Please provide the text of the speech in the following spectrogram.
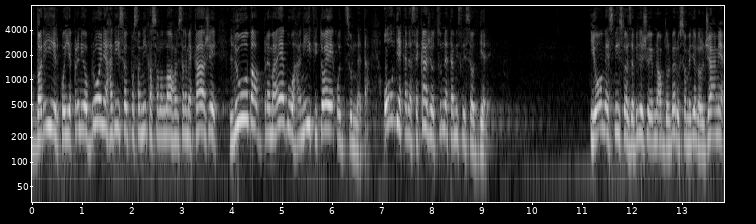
Darir koji je prenio brojne hadise od poslanika sallallahu alejhi ve selleme kaže ljubav prema Ebu Hanifi to je od sunneta. Ovdje kada se kaže od sunneta misli se od vjere. I ome smislu je zabilježio Ibn Abdul Beru svome dijelu Al-đamija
